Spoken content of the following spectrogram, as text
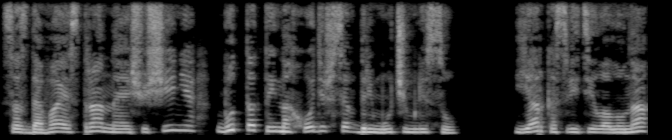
создавая странное ощущение, будто ты находишься в дремучем лесу. Ярко светила луна,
